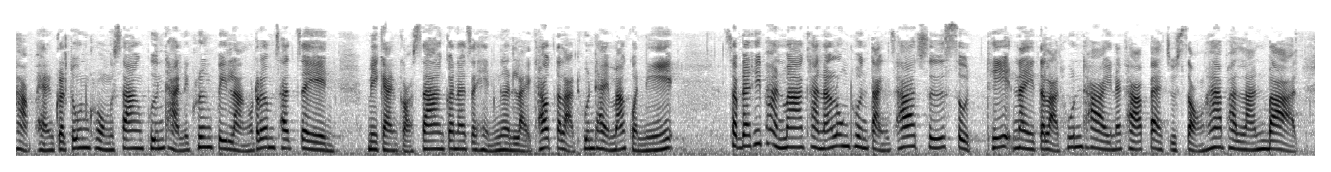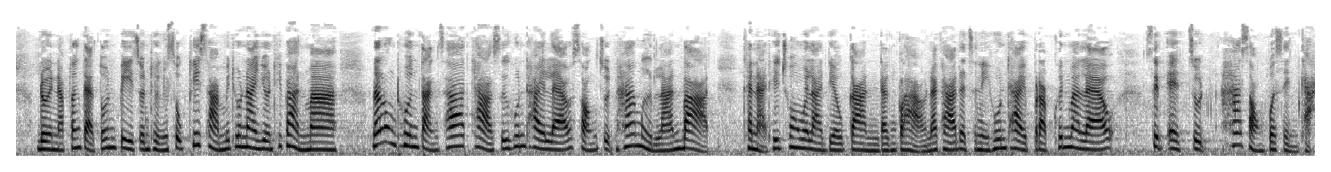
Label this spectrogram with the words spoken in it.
หากแผนกระตุ้นโครงสร้างพื้นฐานในครึ่งปีหลังเริ่มชัดเจน มีการก่อสร้างก็น่าจะเห็นเงินไหลเข้าตลาดหุ้นไทยมากกว่านี้ สัปดาห์ที่ผ่านมาค่ะนักลงทุนต่างชาติซื้อสุดที่ในตลาดหุ้นไทยนะคะ 8.25 พันล้านบาท โดยนับตั้งแต่ต้นปีจนถึงสุกที่ 3 มิถุนายนที่ผ่านมา นักลงทุนต่างชาติค่ะซื้อหุ้นไทยแล้ว 2.5 หมื่นล้านบาท ขณะที่ช่วงเวลาเดียวกันดังกล่าวนะคะดัชนีหุ้นไทยปรับขึ้นมาแล้ว 11.52%ค่ะ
